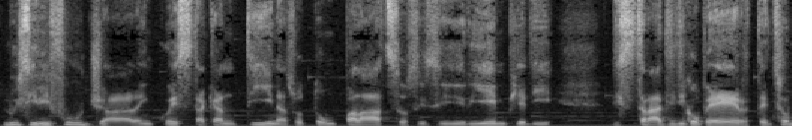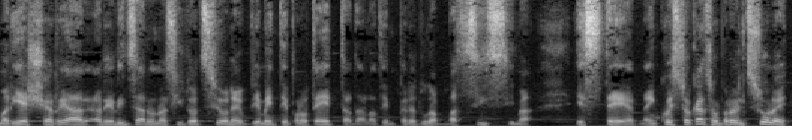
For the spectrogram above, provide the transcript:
lui si rifugia in questa cantina sotto un palazzo, si, si riempie di, di strati di coperte, insomma riesce a, re- a, realizzare una situazione ovviamente protetta dalla temperatura bassissima esterna. In questo caso però il Sole,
